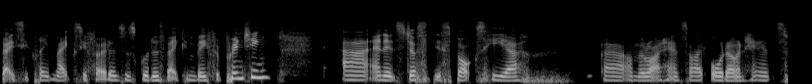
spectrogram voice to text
basically makes your photos as good as they can be for printing. Uh, and it's just this box here uh, on the right hand side, auto enhance.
